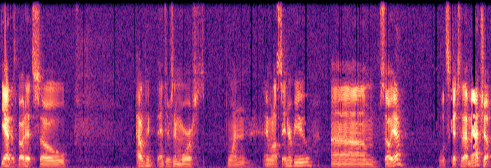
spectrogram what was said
yeah, that's about it. So I don't think that there's any more one anyone else to interview. Um, so yeah, let's get to that matchup.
